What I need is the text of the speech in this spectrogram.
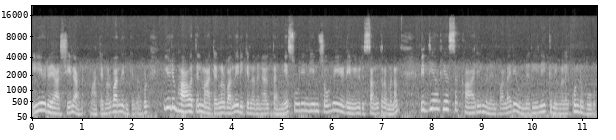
ഈ ഒരു രാശിയിലാണ് മാറ്റങ്ങൾ വന്നിരിക്കുന്നത്. അപ്പോൾ ഈ ഒരു ഭാവത്തിൽ മാറ്റങ്ങൾ വന്നിരിക്കുന്നതിനാൽ തന്നെ സൂര്യന്റെയും ചൊവ്വയുടെയും ഈ ഒരു സംക്രമണം വിദ്യാഭ്യാസ കാര്യങ്ങളിൽ വളരെ ഉന്നതിയിലേക്ക് നിങ്ങളെ കൊണ്ടുപോകും.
